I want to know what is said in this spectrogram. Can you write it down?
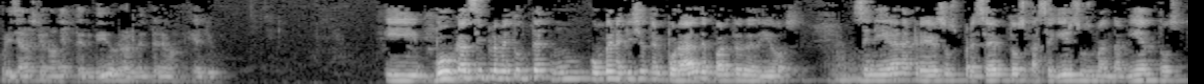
cristianos que no han entendido realmente el Evangelio y buscan simplemente un, un, beneficio temporal de parte de Dios, se niegan a creer sus preceptos, a seguir sus mandamientos,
